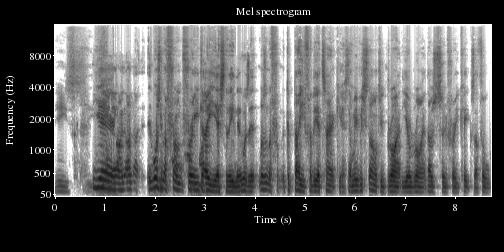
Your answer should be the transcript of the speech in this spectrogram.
He's yeah. Know, I, I, it wasn't a front free day yesterday, Neil, was it? it wasn't a, a, good day for the attack yesterday. I mean, we started bright. You're right. Those two free kicks, I thought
